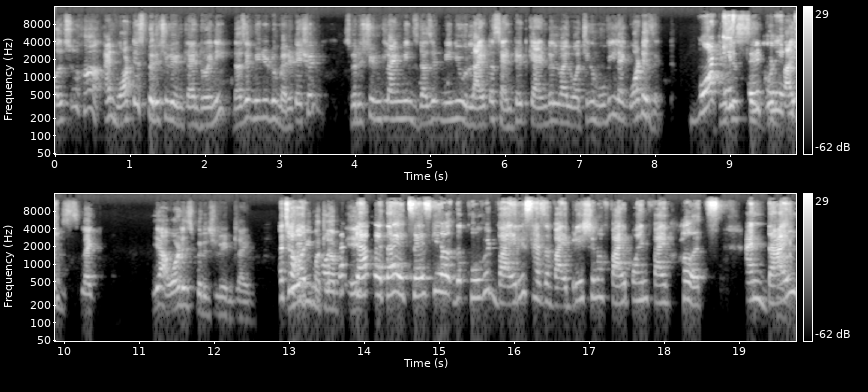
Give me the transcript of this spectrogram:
also huh and what is spiritually inclined rohini does it mean you do meditation spiritually inclined means does it mean you light a scented candle while watching a movie like what is it what you is just say good spiritually inclined? vibes like yeah what is spiritually inclined अच्छा और मतलब क्या कहता है it says कि the COVID virus has a vibration of 5.5 hertz and dies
